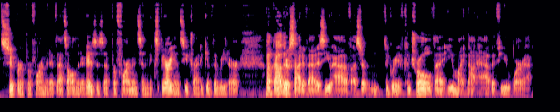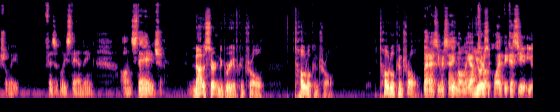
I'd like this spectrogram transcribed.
super performative. That's all that it is is a performance and an experience you try to give the reader. But the other side of that is you have a certain degree of control that you might not have if you were actually physically standing on stage. Not a certain degree of control, total control total control. But as you were saying, only up to a point because you, you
